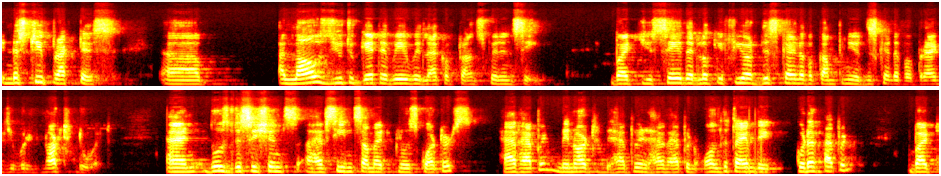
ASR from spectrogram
industry practice uh, allows you to get away with lack of transparency but you say that look if you are this kind of a company or this kind of a brand you will not do it and those decisions, I have seen some at close quarters have happened, may not happen, have happened all the time. They could have happened, but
